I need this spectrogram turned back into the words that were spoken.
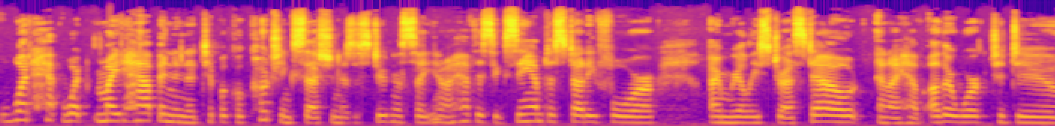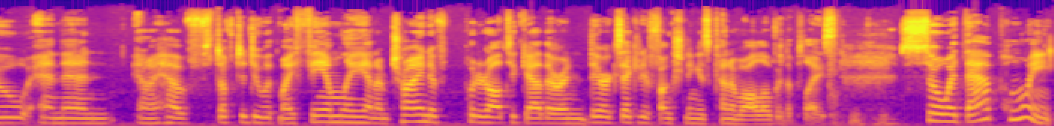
what ha- what might happen in a typical coaching session is a student will say, you know, I have this exam to study for, I'm really stressed out, and I have other work to do, and then you know, I have stuff to do with my family, and I'm trying to put it all together, and their executive functioning is kind of all over the place. Mm-hmm. So at that point,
